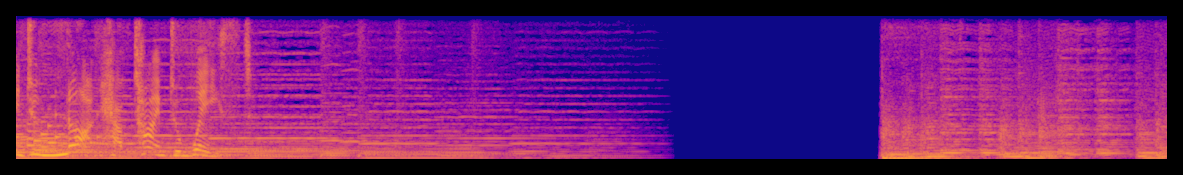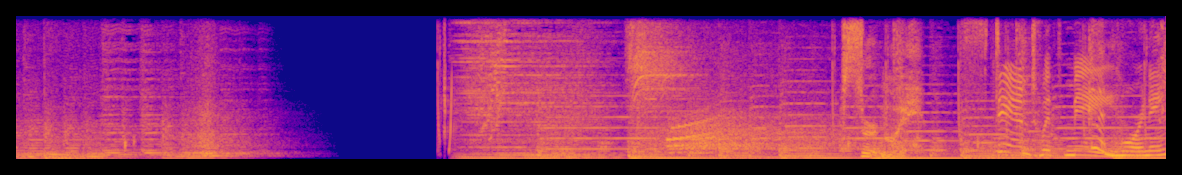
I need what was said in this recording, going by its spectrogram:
I do not have time to waste. Certainly. Stand with me. Good morning.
